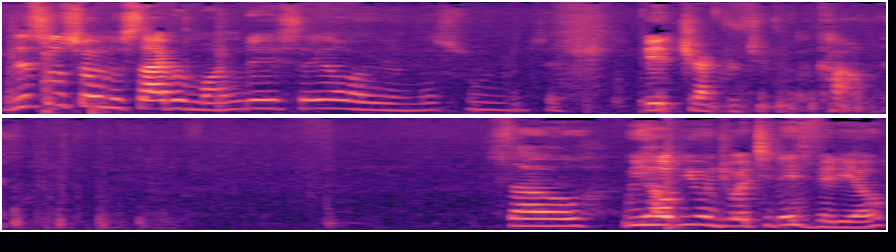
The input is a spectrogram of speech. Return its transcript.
This was from the Cyber Monday sale, and then this one is It Chapter 2. a common. So we hope you enjoyed today's video.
